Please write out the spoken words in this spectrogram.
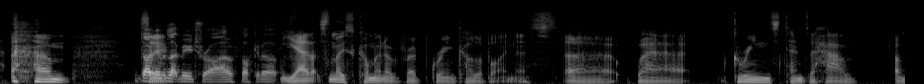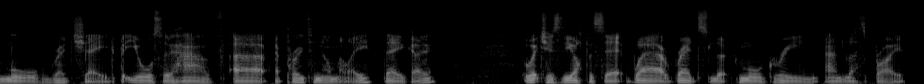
um, Don't so- even let me try. I'll fuck it up. yeah, that's the most common of red green color blindness, uh, where greens tend to have a more red shade, but you also have uh, a protanomaly. There you go, which is the opposite, where reds look more green and less bright.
